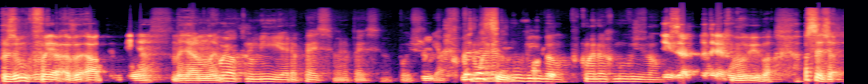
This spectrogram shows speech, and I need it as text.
Presumo que foi a, a, autonomia, mas já não me lembro. Foi a autonomia, era péssimo, era péssimo. Pois, hum. yeah, porque mas não assim, era removível, porque não era removível. Exato, era removível. Ou seja,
